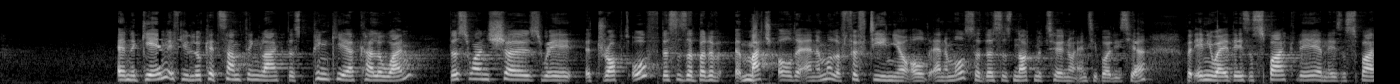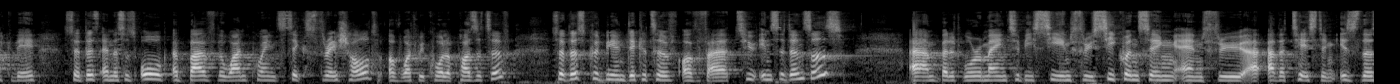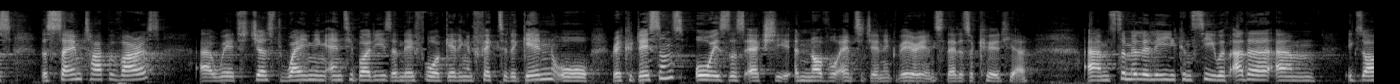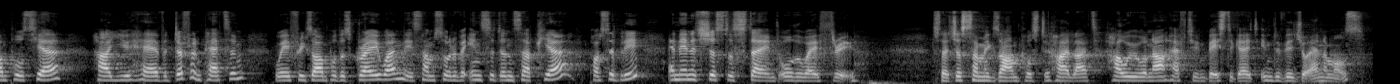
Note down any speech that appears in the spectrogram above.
and again, if you look at something like this pinkier color one, this one shows where it dropped off. This is a bit of a much older animal, a 15 year old animal, so this is not maternal antibodies here. But anyway, there's a spike there and there's a spike there. So this, and this is all above the 1.6 threshold of what we call a positive. So this could be indicative of uh, two incidences. Um, but it will remain to be seen through sequencing and through uh, other testing. Is this the same type of virus? Uh, where it's just waning antibodies and therefore getting infected again or recrudescence, or is this actually a novel antigenic variant that has occurred here? Um, similarly, you can see with other um, examples here how you have a different pattern where, for example, this grey one, there's some sort of an incidence up here, possibly, and then it's just sustained all the way through. So just some examples to highlight how we will now have to investigate individual animals.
